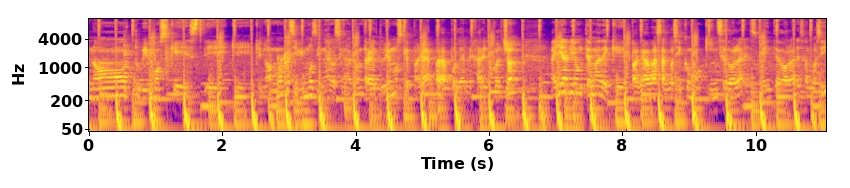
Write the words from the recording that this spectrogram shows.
no tuvimos que, este, que, no, no recibimos dinero, sino al contrario, tuvimos que pagar para poder dejar el colchón. Ahí había un tema de que pagabas algo así como 15 dólares, 20 dólares, algo así,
